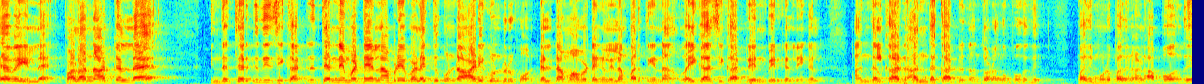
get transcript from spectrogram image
தேவையில்லை. பல நாட்களில் இந்த தெற்கு திசை காற்று தென்னை மட்டையெல்லாம் அப்படியே வளைத்து கொண்டு ஆடிக்கொண்டிருக்கும். டெல்டா மாவட்டங்களெல்லாம் பார்த்தீங்கன்னா வைகாசி காற்று என்பீர்கள் நீங்கள். அந்த காற்று அந்த காற்று தான் தொடங்க போகுது. பதிமூணு பதினாலு. அப்போ வந்து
